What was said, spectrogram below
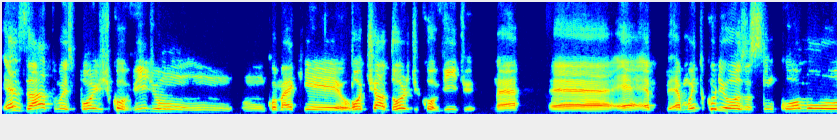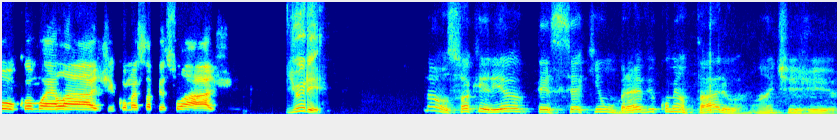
Exato, uma esponja de Covid, um, um, um, como é que, roteador de Covid, né, é, é, é, é muito curioso, assim, como, como ela age, como essa pessoa age. Yuri, não, eu só queria tecer aqui um breve comentário antes de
